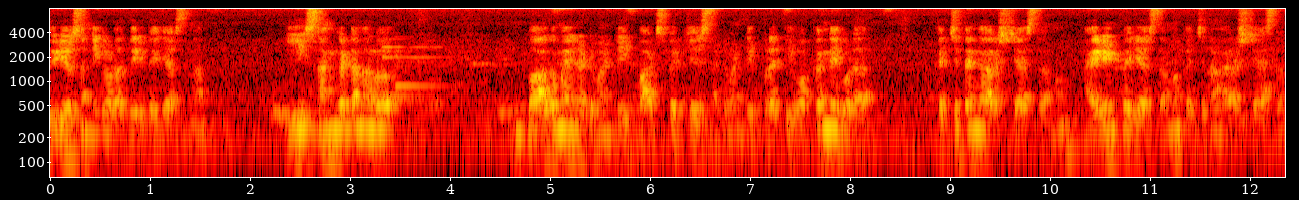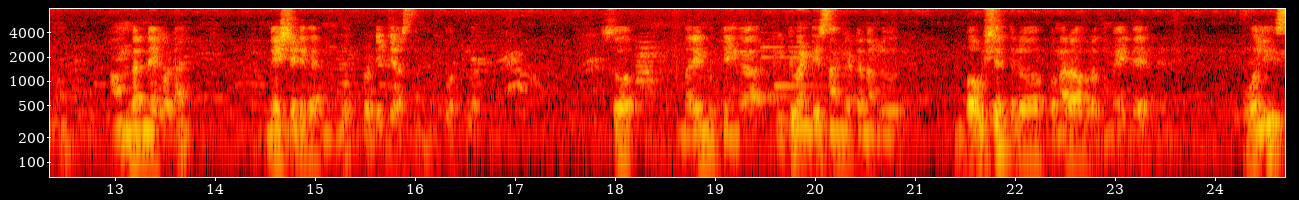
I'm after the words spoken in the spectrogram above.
వీడియోస్ అన్నీ కూడా వెరిఫై చేస్తున్నాం. ఈ సంఘటనలో భాగమైనటువంటి పార్టిసిపేట్ చేసినటువంటి ప్రతి ఒక్కరిని కూడా ఖచ్చితంగా అరెస్ట్ చేస్తాము. ఐడెంటిఫై చేస్తాము ఖచ్చితంగా అరెస్ట్ చేస్తాము. అందరినీ కూడా మేజిస్ట్రేట్ గారి ముందు ప్రొడ్యూస్ చేస్తాము కోర్టులో సో మరీ ముఖ్యంగా ఇటువంటి సంఘటనలు భవిష్యత్తులో పునరావృతం అయితే పోలీస్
